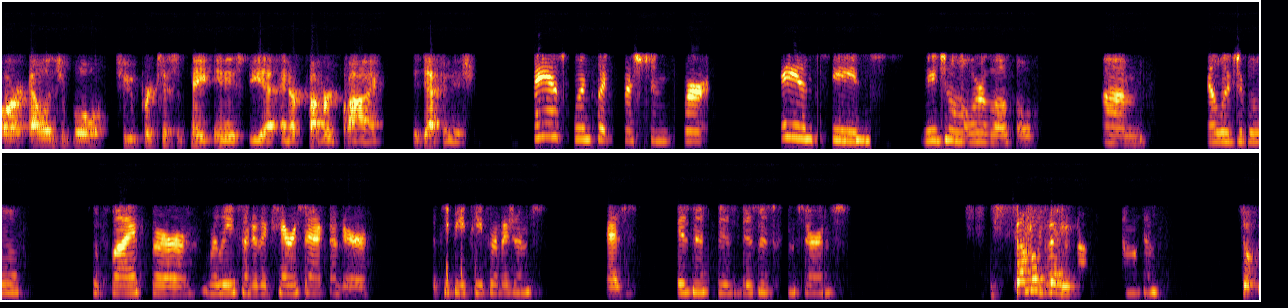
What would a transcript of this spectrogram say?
are eligible to participate in ISDEA and are covered by the definition. I ask one quick question? For ANCs, regional or local, um, eligible to apply for relief under the CARES Act under the PPP provisions as businesses, business concerns? Some of them, Some of them? so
